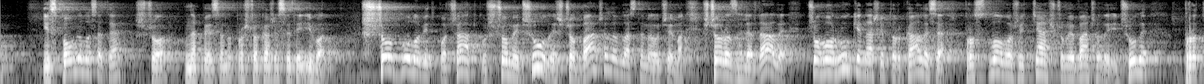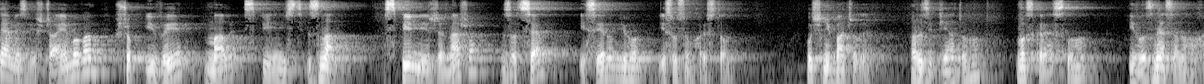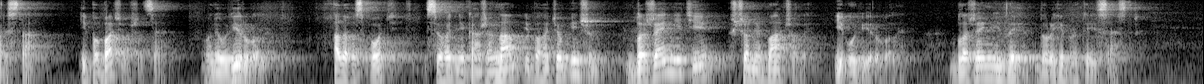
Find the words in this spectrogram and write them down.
І сповнилося те, що написано, про що каже святий Іван, Що було від початку, що ми чули, що бачили власними очима, що розглядали, чого руки наші торкалися, про слово життя, що ми бачили і чули, проте ми звіщаємо вам, щоб і ви мали спільність з нами. Спільність же наша з Отцем і Сином Його Ісусом Христом. Учні бачили розіп'ятого, Воскреслого і Вознесеного Христа. І, побачивши це, вони увірували. Але Господь сьогодні каже нам і багатьом іншим: блаженні ті, що не бачили і увірували. Блаженні ви, дорогі брати і сестри.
